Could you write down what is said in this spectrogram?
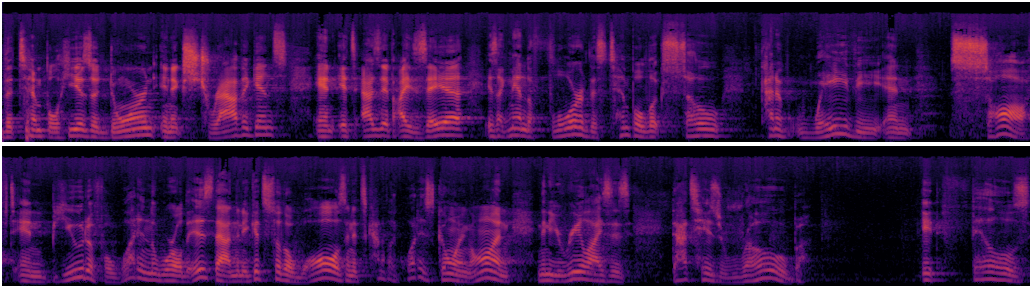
the temple. He is adorned in extravagance, and it's as if Isaiah is like, man, the floor of this temple looks so kind of wavy and soft and beautiful. What in the world is that? And then he gets to the walls, and it's kind of like, what is going on? And then he realizes that's his robe. It fills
